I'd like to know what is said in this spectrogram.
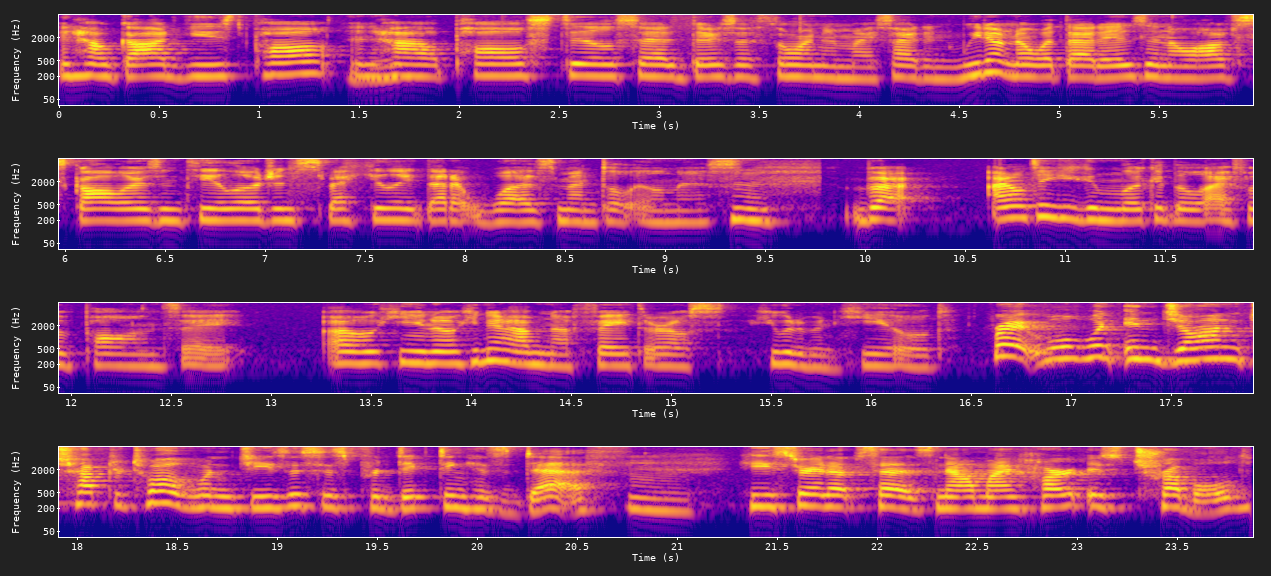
and how God used Paul mm-hmm. and how Paul still said, There's a thorn in my side. And we don't know what that is. And a lot of scholars and theologians speculate that it was mental illness. Mm. But I don't think you can look at the life of Paul and say, Oh, you know, he didn't have enough faith or else he would have been healed. Right. Well, when in John chapter 12, when Jesus is predicting his death, mm. he straight up says, Now my heart is troubled,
